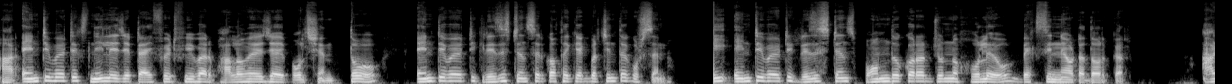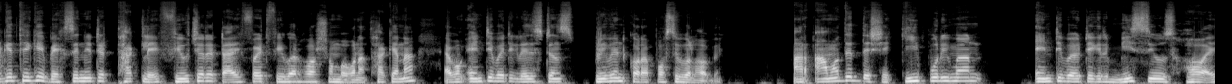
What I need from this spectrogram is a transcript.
আর অ্যান্টিবায়োটিক্স নিলে যে টাইফয়েড ফিভার ভালো হয়ে যায় বলছেন, তো অ্যান্টিবায়োটিক রেজিস্ট্যান্সের কথা কি একবার চিন্তা করছেন? এই অ্যান্টিবায়োটিক রেজিস্ট্যান্স বন্ধ করার জন্য হলেও ভ্যাকসিন নেওয়াটা দরকার। আগে থেকে ভ্যাকসিনেটেড থাকলে ফিউচারে টাইফয়েড ফিভার হওয়ার সম্ভাবনা থাকে না এবং অ্যান্টিবায়োটিক রেজিস্ট্যান্স প্রিভেন্ট করা পসিবল হবে। আর আমাদের দেশে কি পরিমাণ অ্যান্টিবায়োটিকের মিস ইউজ হয়,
